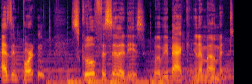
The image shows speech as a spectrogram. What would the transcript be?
as important, school facilities. We'll be back in a moment.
